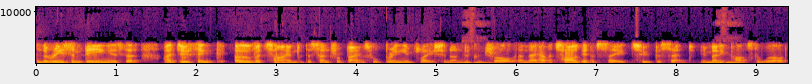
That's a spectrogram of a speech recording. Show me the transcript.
and the reason being is that I do think over time that the central banks will bring inflation under mm-hmm. control, and they have a target of, say, 2% in many mm-hmm. parts of the world.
